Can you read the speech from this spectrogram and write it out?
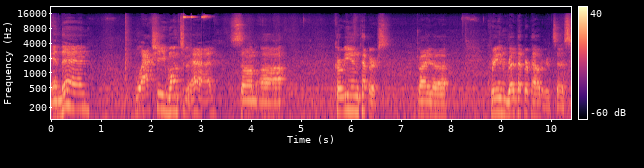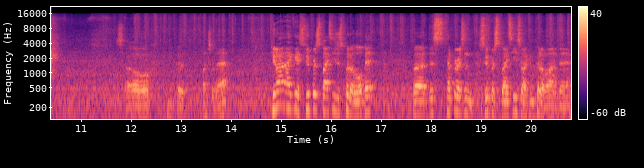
and then we'll actually want to add some uh, Korean peppers. Dried uh, Korean red pepper powder it says. So put a bunch of that. If you don't like it super spicy, just put a little bit. But this pepper isn't super spicy, so I can put a lot of it in.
